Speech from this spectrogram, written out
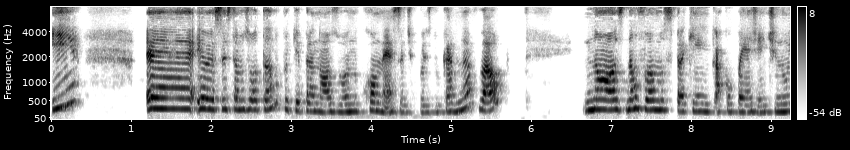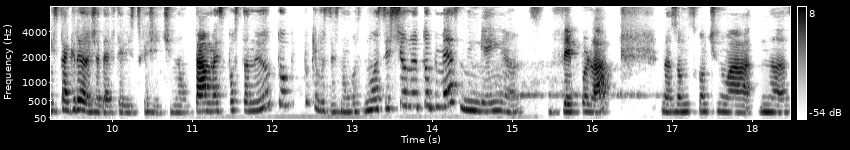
E é, eu e Su estamos voltando, porque para nós o ano começa depois do carnaval. Nós não vamos, para quem acompanha a gente no Instagram, já deve ter visto que a gente não tá mais postando no YouTube, porque vocês não, não assistiam no YouTube mesmo, ninguém ah, vê por lá. Nós vamos continuar nas,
